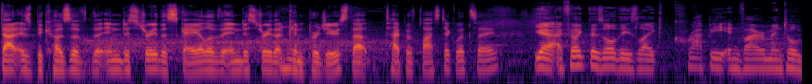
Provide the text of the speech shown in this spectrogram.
that is because of the industry, the scale of the industry that Mm-hmm. can produce that type of plastic. Let's say. Yeah, I feel like there's all these like crappy environmental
